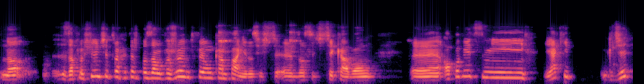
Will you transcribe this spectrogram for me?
No, zaprosiłem Cię trochę też, bo zauważyłem Twoją kampanię dosyć, dosyć ciekawą. E, opowiedz mi, jaki, gdzie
